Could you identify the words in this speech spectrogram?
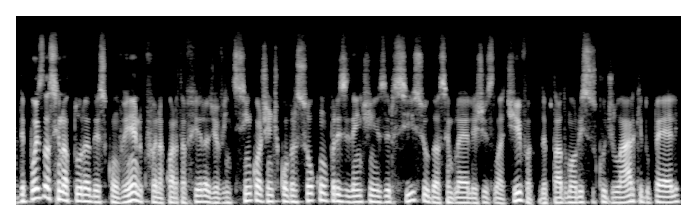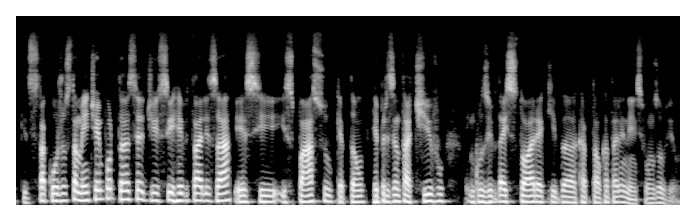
Depois da assinatura desse convênio, que foi na quarta-feira, dia 25, a gente conversou com o presidente em exercício da Assembleia Legislativa, o deputado Maurício Scudilar, do PL, que destacou justamente a importância de se revitalizar esse espaço que é tão representativo, inclusive da história aqui da capital catarinense. Vamos ouvi-lo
